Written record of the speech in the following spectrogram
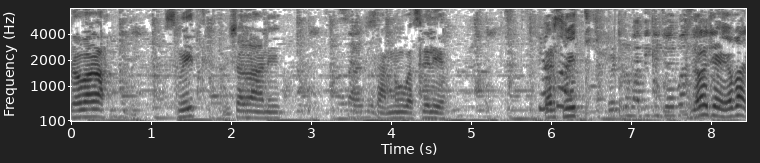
बघा स्मित विशाल आणि सानू बसलेली आहे. तर स्मित जय जय हे बघ.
